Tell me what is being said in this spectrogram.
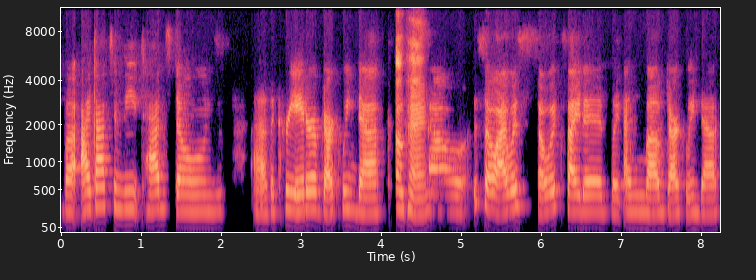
but I got to meet Tad Stones, uh, the creator of Darkwing Duck. okay. So, so I was so excited. Like, I love Darkwing Duck.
